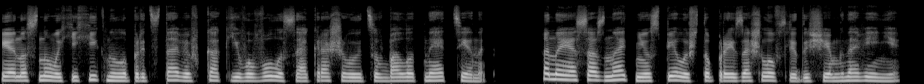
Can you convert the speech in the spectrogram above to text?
и она снова хихикнула, представив, как его волосы окрашиваются в болотный оттенок. Она и осознать не успела, что произошло в следующее мгновение.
